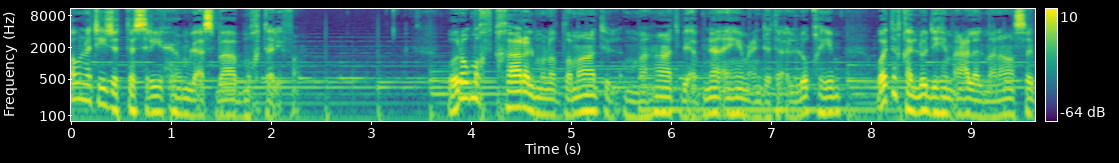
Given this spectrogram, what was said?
أو نتيجة تسريحهم لأسباب مختلفة. ورغم افتخار المنظمات الأمهات بأبنائهم عند تألقهم وتقلدهم أعلى المناصب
